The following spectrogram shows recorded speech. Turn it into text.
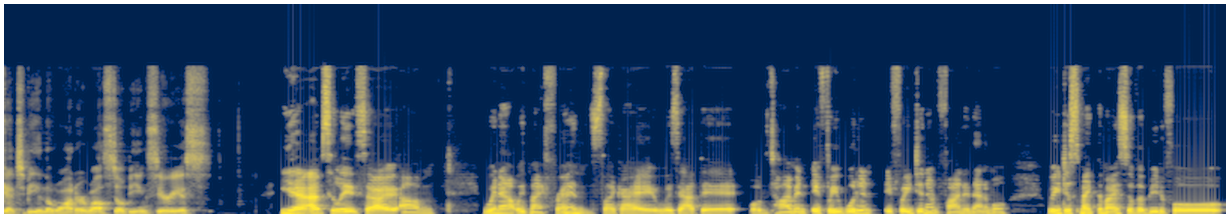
get to be in the water while still being serious. Yeah, absolutely. So I um went out with my friends. Like I was out there all the time and if we wouldn't if we didn't find an animal, we just make the most of a beautiful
